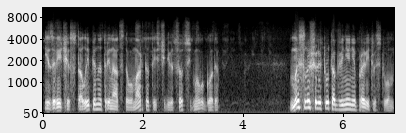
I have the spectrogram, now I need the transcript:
Из речи Столыпина 13 марта 1907 года. Мы слышали тут обвинение правительству.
